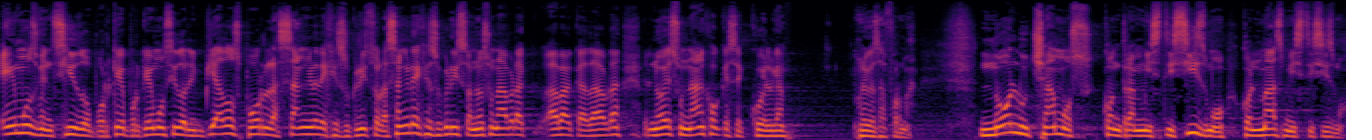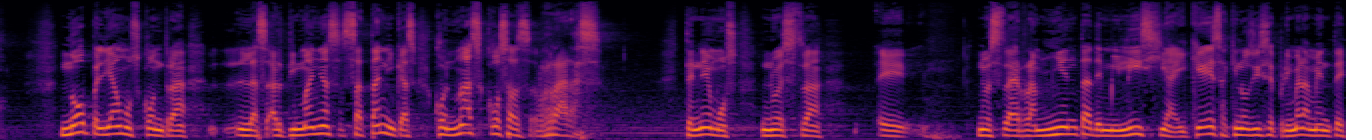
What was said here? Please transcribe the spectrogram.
hemos vencido, ¿por qué? Porque hemos sido limpiados por la sangre de Jesucristo. La sangre de Jesucristo no es una abacadabra, no es un ángel que se cuelga de esa forma. No luchamos contra misticismo con más misticismo. No peleamos contra las artimañas satánicas con más cosas raras. Tenemos nuestra, eh, nuestra herramienta de milicia y que es, aquí nos dice primeramente,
